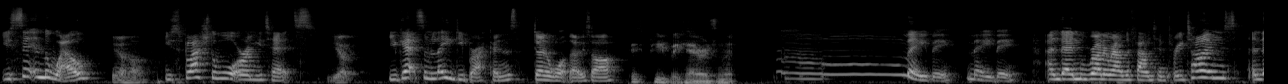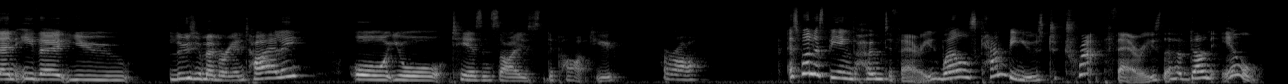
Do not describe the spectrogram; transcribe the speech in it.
You sit in the well, Yeah. huh? you splash the water on your tits, Yep. you get some lady brackens, don't know what those are. It's pubic hair, isn't it? Mm, maybe, maybe. And then run around the fountain three times, and then either you lose your memory entirely, or your tears and sighs depart you. Hurrah. As well as being the home to fairies, wells can be used to trap fairies that have done ill,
